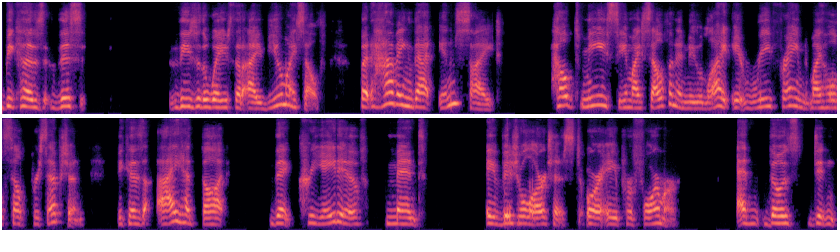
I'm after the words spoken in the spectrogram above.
because this these are the ways that I view myself. But having that insight helped me see myself in a new light. It reframed my whole self perception because I had thought that creative meant a visual artist or a performer. And those didn't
